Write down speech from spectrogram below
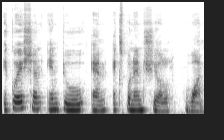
equation into an exponential one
